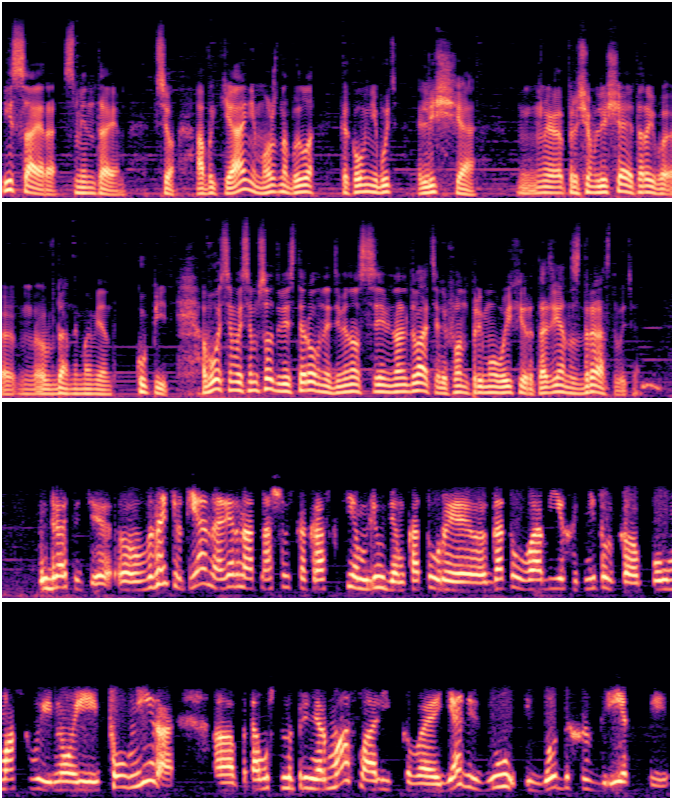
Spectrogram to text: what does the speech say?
и сайра с ментаем. Все. А в океане можно было какого-нибудь леща. Э, Причем леща это рыба э, в данный момент. Купить. 8 800 200 ровно 9702, телефон прямого эфира. Татьяна, здравствуйте. Здравствуйте. Э, вы знаете, вот я, наверное, отношусь как раз к тем людям, которые готовы объехать не только пол Москвы, но и полмира, потому что, например, масло оливковое я везу из отдыха в Греции.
